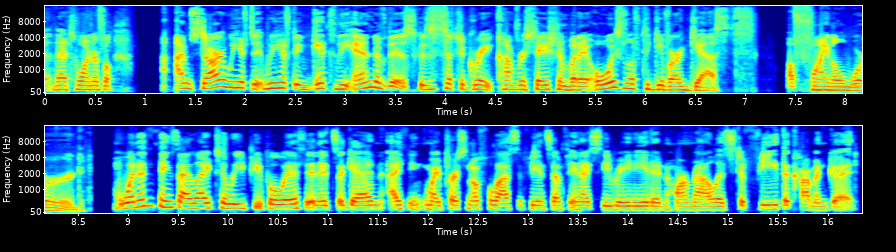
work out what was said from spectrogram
That's wonderful. I'm sorry we have to we have to get to the end of this because it's such a great conversation, but I always love to give our guests a final word. One of the things I like to leave people with, and it's again, I think my personal philosophy and something I see radiated in Hormel is to feed the common good.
